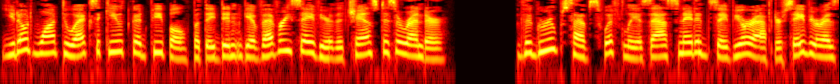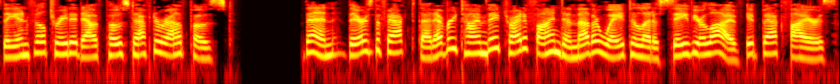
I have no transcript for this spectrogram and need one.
you don't want to execute good people, but they didn't give every savior the chance to surrender. The groups have swiftly assassinated savior after savior as they infiltrated outpost after outpost. Then, there's the fact that every time they try to find another way to let a savior live, it backfires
